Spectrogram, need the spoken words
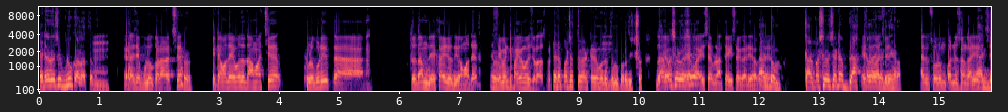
এটা রয়েছে ব্লু কালার এটা আছে ব্লু কালার আছে। এটা আমাদের এর মধ্যে দাম আছে পুরোপুরি আহ, তো দাম দেখাই যদিও আমাদের সেভেন্টি ফাইভ এর মধ্যে চলে আসবে। এটা পঁচাত্তর হাজার টাকার মধ্যে তুমি করে দিচ্ছ। তার পাশে রয়েছে বাইশের না তেইশের গাড়ি হবে। একদম। তার পাশে রয়েছে একটা ব্ল্যাক কালার গাড়ি আছে দেখে নাও একদম শোরুম কন্ডিশন গাড়ি আছে।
